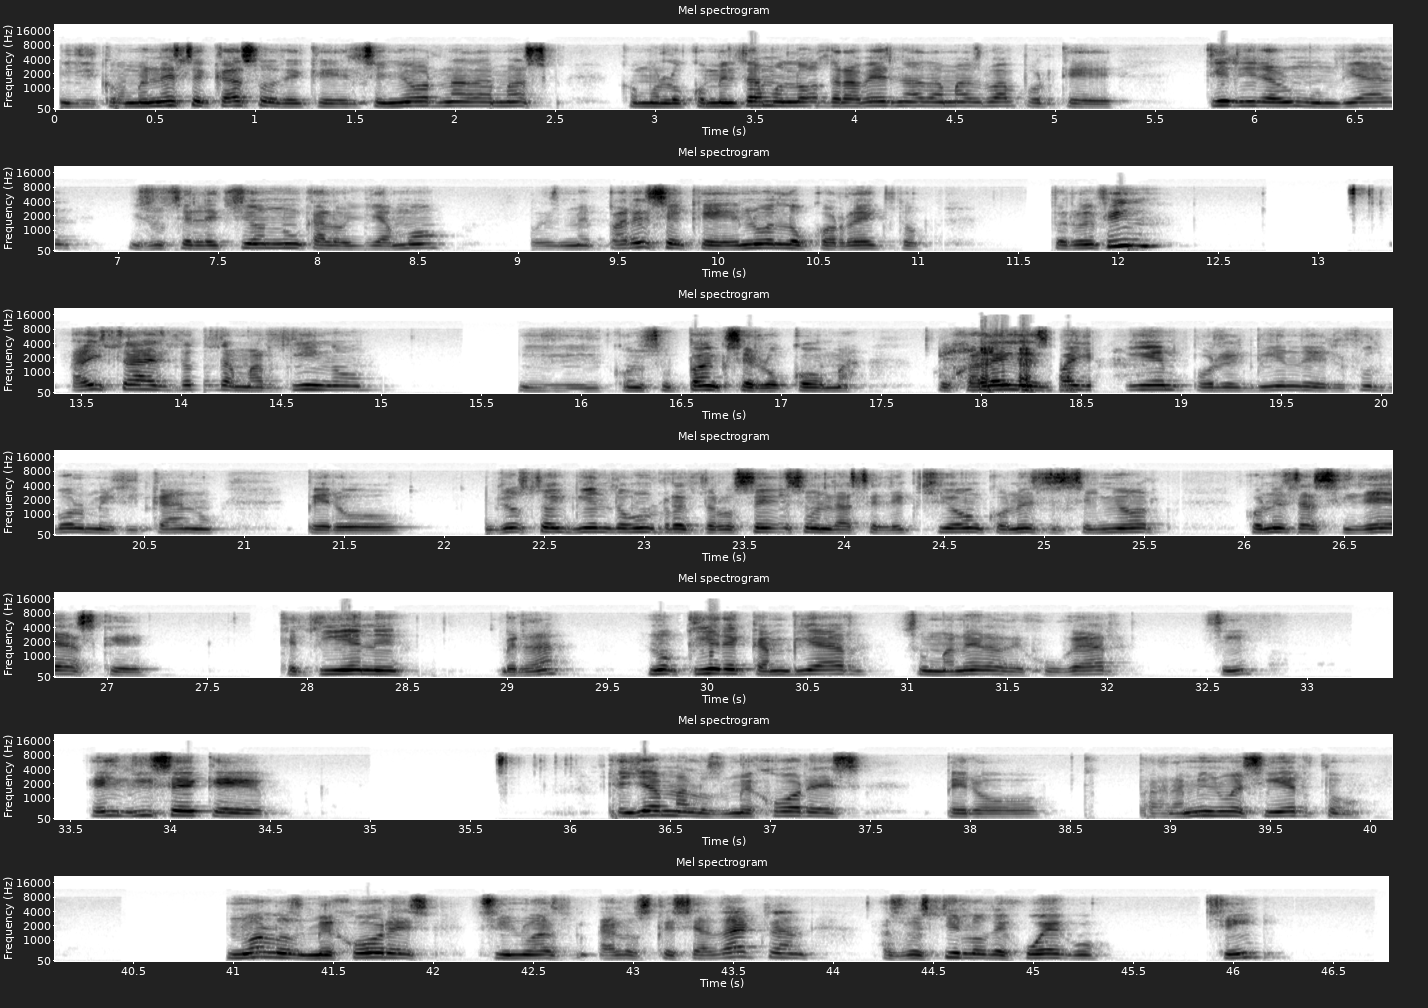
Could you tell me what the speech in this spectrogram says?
Y como en este caso de que el señor nada más como lo comentamos la otra vez, nada más va porque quiere ir a un mundial y su selección nunca lo llamó, pues me parece que no es lo correcto. Pero en fin, ahí está el Tata Martino y con su pan que se lo coma. Ojalá les vaya bien por el bien del fútbol mexicano, pero yo estoy viendo un retroceso en la selección con ese señor, con esas ideas que, que tiene, ¿verdad? No quiere cambiar su manera de jugar, ¿sí? Él dice que, que llama a los mejores, pero para mí no es cierto. No a los mejores, sino a, los que se adaptan a su estilo de juego, ¿sí?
